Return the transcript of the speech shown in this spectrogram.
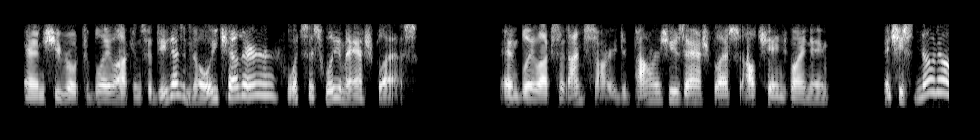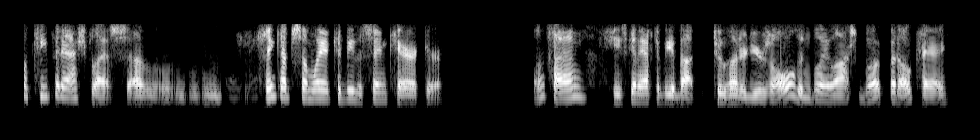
And she wrote to Blaylock and said, Do you guys know each other? What's this William Ashbless? And Blaylock said, I'm sorry, did Powers use Ashbless? I'll change my name. And she said, no, no, keep it Ashbless. Um, think up some way it could be the same character. Okay. He's going to have to be about 200 years old in Blaylock's book, but okay.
